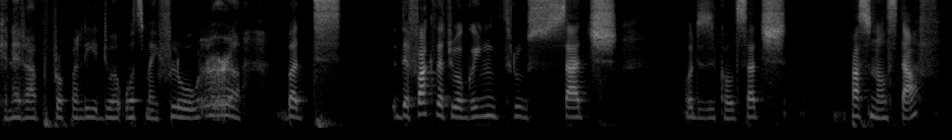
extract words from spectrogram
can I rap properly? Do I, what's my flow? But the fact that we were going through such what is it called? Such personal stuff.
